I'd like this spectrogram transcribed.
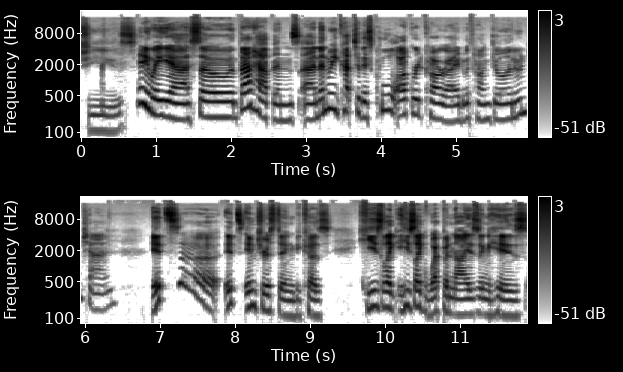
jeez." Anyway, yeah, so that happens, uh, and then we cut to this cool, awkward car ride with Hangul and Unchan. It's uh, it's interesting because he's like he's like weaponizing his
